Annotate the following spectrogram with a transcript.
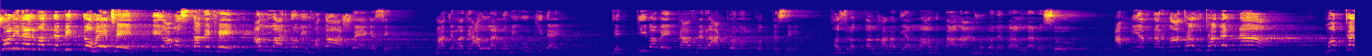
শরীরের মধ্যে বিদ্ধ হয়েছে, এই অবস্থা দেখে আল্লাহর নবী হতাশ হয়ে গেছে। মাঝে মাঝে আল্লাহর নবী উকি দেয় যে, কীভাবে কাফের আক্রমণ করতেছে? হজরত তলহা রাদিয়াল্লাহু তাআলা আনহু বলে, "ওগো আল্লাহ রসুল, আপনি আপনার মাথা উঠাবেন না। মক্কার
